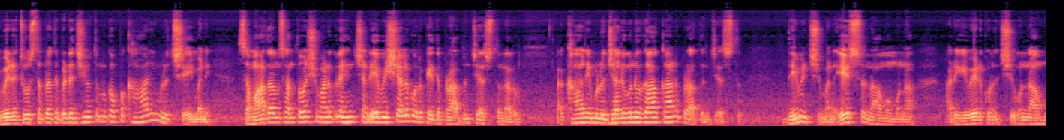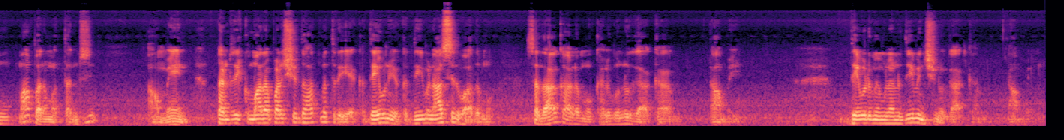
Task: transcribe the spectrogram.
ఈ వీడియో చూస్తున్న ప్రతి బిడ్డ జీవితం గొప్ప కార్యములు చేయమని సమాధానం సంతోషం అనుగ్రహించండి. ఏ విషయాల కొరకు అయితే ప్రార్థన చేస్తున్నారు కార్యములు జరుగునుగాక అని ప్రార్థన చేస్తూ దీవించమని యేసు నామమున అడిగి వేడుకొని ఉన్నాము. మా పరమ తండ్రి. ఆమెన్. తండ్రి కుమార పరిశుద్ధాత్మ త్రియేక దేవుని యొక్క దీవెన ఆశీర్వాదము సదాకాలము కలుగునుగాక. ఆమె దేవుడు మిమ్మలను దీవించునుగాక. ఆమె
